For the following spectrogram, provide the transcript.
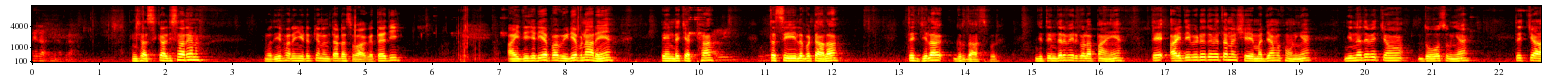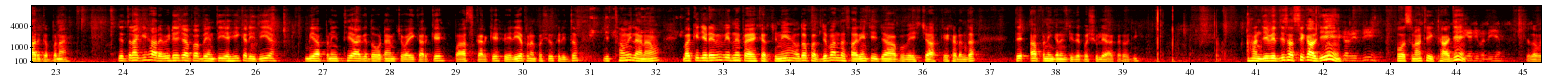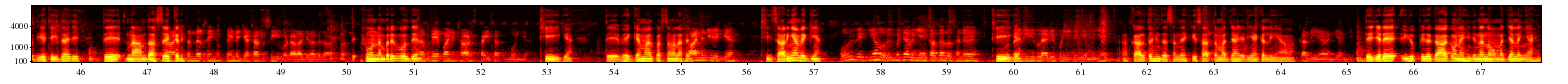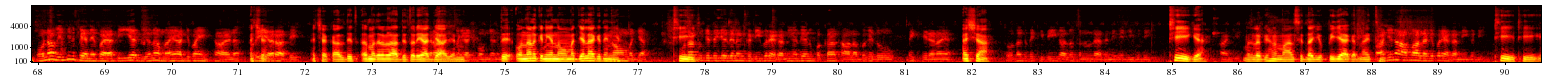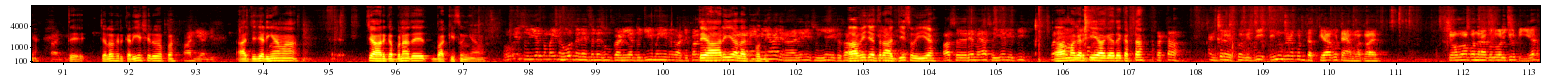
ਸਤਿ ਸ਼੍ਰੀ ਅਕਾਲ ਜੀ ਸਾਰਿਆਂ ਨੂੰ। ਵਧੀਆ ਫਾਰਮ YouTube ਚੈਨਲ ਤੁਹਾਡਾ ਸਵਾਗਤ ਹੈ ਜੀ। ਅੱਜ ਦੀ ਜਿਹੜੀ ਆਪਾਂ ਵੀਡੀਓ ਬਣਾ ਰਹੇ ਹਾਂ, ਪਿੰਡ ਚੱਠਾ, ਤਹਿਸੀਲ ਬਟਾਲਾ ਤੇ ਜ਼ਿਲ੍ਹਾ ਗੁਰਦਾਸਪੁਰ। ਜਤਿੰਦਰ ਵੀਰ ਕੋਲ ਆਪਾਂ ਆਏ ਆ ਤੇ ਅੱਜ ਦੀ ਵੀਡੀਓ ਦੇ ਵਿੱਚ ਤੁਹਾਨੂੰ 6 ਮੱਝਾਂ ਵਿਖਾਉਣੀਆਂ, ਜਿਨ੍ਹਾਂ ਦੇ ਵਿੱਚੋਂ ਦੋ ਸੂਈਆਂ ਤੇ ਚਾਰ ਗੱਭਣਾ। ਜਿਸ ਤਰ੍ਹਾਂ ਕਿ ਹਰ ਵੀਡੀਓ 'ਚ ਆਪਾਂ ਬੇਨਤੀ ਇਹੀ ਕਰੀਦੀ ਆ ਵੀ ਆਪਣੀ ਇੱਥੇ ਆ ਕੇ ਦੋ ਟਾਈਮ ਚਵਾਈ ਕਰਕੇ ਪਾਸ ਕਰਕੇ ਫੇਰ ਹੀ ਆਪਣਾ ਪਸ਼ੂ ਖਰੀਦੋ ਜਿੱਥੋਂ ਵੀ ਲੈਣਾ ਵਾ। ਬਾਕੀ ਜਿਹੜੇ ਵੀ ਵੀਰ ਨੇ ਪੈਸੇ ਖਰਚਣੇ ਆ ਉਹਦਾ ਫਰਜ਼ ਬਣਦਾ ਸਾਰੀਆਂ ਚੀਜ਼ਾਂ ਆਪ ਵੇਚ ਚਾਕ ਕੇ ਖੜਨ ਦਾ। ਤੇ ਆਪਣੀ ਗਾਰੰਟੀ ਦੇ ਪਸ਼ੂ ਲਿਆ ਕਰੋ ਜੀ। ਹਾਂਜੀ ਵੀਰ ਜੀ ਸਤਿ ਸ਼੍ਰੀ ਅਕਾਲ ਜੀ। ਠੀਕ ਆ ਵੀਰ ਜੀ। ਹੋਰ ਸੁਣਾ ਠੀਕ ਠਾਕ ਜੀ? ਵਧੀਆ ਜੀ ਵਧੀਆ। ਚਲੋ ਵਧੀਆ ਚਾਹੀਦਾ ਜੀ। ਤੇ ਨਾਮ ਦੱਸ ਦਿਓ ਇੱਕ ਵਾਰੀ। ਸਿੰਘ ਪਿੰਡ ਚੱਠਾ ਤਹਿਸੀਲ ਬਟਾਲਾ ਜ਼ਿਲ੍ਹਾ ਗੁਰਦਾਸਪੁਰ। ਤੇ ਫੋਨ ਨੰਬਰ ਵੀ ਬੋਲ ਦਿਓ 9568277752 ਠੀਕ ਹੈ ਤੇ ਵੇਖ ਗਿਆ ਮਾਲ ਪਰਸੋਂ ਵਾਲਾ ਫਿਰ? ਹਾਂ ਜੀ ਠੀਕ ਸਾਰੀਆਂ ਵੇਖ ਗਈਆਂ ਉਹ ਵੀ ਵੇਖੀਆਂ ਹੋਰ ਵੀ ਮੱਝਾਂ ਲਈਆਂ ਸੀ ਕੱਲ ਤਾਂ ਦੱਸਣ ਦੇ ਠੀਕ ਹੈ। ਵੀਰ ਲੈ ਕੇ ਬੜੀਆਂ ਚੰਗੀਆਂ ਮਈਆਂ ਕੱਲ ਤੁਸੀਂ ਦੱਸਣ ਦੇ ਕਿ ਸੱਤ ਮੱਝਾਂ ਜਿਹੜੀਆਂ ਕੱਲੀਆਂ ਵਾ। ਕੱਲੀਆਂ ਹਾਂਜੀ ਹਾਂਜੀ। ਤੇ ਜਿਹੜੇ ਯੂਪੀ ਦੇ ਗਾਹਕ ਹੋਣੇ ਸੀ ਜਿਨ੍ਹਾਂ ਨੌ ਮੱਝਾਂ ਲਈਆਂ ਸੀ? ਉਹਨਾਂ ਵੀਰ ਜੀ ਰੁਪਏ ਨੇ ਪਾਇਆ 30000 ਰੁਪਏ ਉਹਨਾਂ ਆਉਣਾ ਹੈ ਅੱਜ ਭਾਈ ਆ ਜਾਣ ਥੋੜੀ ਯਾਰ ਆਦੇ ਅੱਛਾ ਕੱਲ ਦੇ ਅ, ਮਤਲਬ ਰਾਤ ਦੇ ਤੁਰੇ ਅੱਜ ਆ ਜਾਣਗੇ। ਅੱਜ ਪਹੁੰਚ ਜਾਣਗੇ। ਤੇ ਉਹਨਾਂ ਨੂੰ ਕਿੰਨੀਆਂ ਨੌ ਮੱਝਾਂ ਲੈ ਕੇ ਨੌ ਦੇਣੀਆਂ ਮੱਝਾਂ। ਠੀਕ। ਉਹਨਾਂ ਦੂਜੇ ਤੇ ਜਿਹਦੇ ਨਾਲ ਗੱਡੀ ਭਰਿਆ ਕਰਨੀ ਆਂਦੇ ਉਹਨੂੰ ਪੱਕਾ ਥਾਂ ਲੱਭ ਕੇ ਦੋ ਇੱਥੇ ਰਹਿਣਾ ਆ। ਅੱਛਾ। ਤੇ ਉਹਦਾ ਕਿਤੇ ਕੀਤੀ ਗੱਲ ਉਹ ਤੈਨੂੰ ਲੈ ਦੇਣੀ ਵੀ ਜੀਵ ਠੀਕ ਹੈ ਹਾਂਜੀ। ਮਤਲਬ ਕਿ ਹੁਣ ਮਾਲ ਸਿੱਧਾ ਯੂਪੀ ਜਾਇਆ ਕਰਨਾ ਇੱਥੋਂ। ਹਾਂਜੀ ਨਾ ਆਮ ਮਾਲ ਲੈ ਕੇ ਭਰਿਆ ਕਰਨੀ ਗੱਡੀ। ਠੀਕ ਠੀਕ ਹਾਂਜੀ। ਤੇ ਚਲੋ ਫਿਰ ਕਰੀਏ ਸ਼ੁਰੂ ਆਪਾਂ। ਹਾਂਜੀ ਹਾਂਜੀ। ਅੱਜ ਜਿਹੜੀਆਂ ਵਾ ਚਾਰ ਗੱਬਣਾ ਤੇ ਬਾਕੀ ਸੂਈਆਂ ਵਾ। ਉਹ ਵੀ ਸੂਈਆ ਕਮਾਈ ਤੇ ਹੋਰ ਦਿਨੇ ਦਿਨੇ ਸੂ ਪੈਣੀ ਆ ਦੂਜੀ ਮਈ ਅੱਜ ਕੱਲ ਤਿਆਰ ਹੀ ਆ ਲਗਭਗ। ਹਾਜ਼ਰਾਂ ਜਿਹੜੀ ਸੂਈਆਂ ਇੱਕ ਆ ਵੀ ਜਿਸ ਤਰ੍ਹਾਂ ਅੱਜ ਹੀ ਸੂਈ ਆ। ਆ ਸਵੇਰੇ ਮੈਂ ਸੂਈਆ ਵੀਰ ਜੀ। ਪਰ ਆ ਮਗਰ ਕੀ ਆ ਗਿਆ ਤੇ ਕੱਟਾ? ਕੱਟਾ। ਇੱਧਰ ਵੇਖੋ ਵੀਰ ਜੀ ਇਹਨੂੰ ਕਿਹੜਾ ਕੋਈ ਡੱਕਿਆ ਕੋਈ ਟਾਈਮ ਲੱਗਾ ਹੈ 14 15 ਕਿਲੋ ਵਾਲੀ ਝੋਟੀ ਆ।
